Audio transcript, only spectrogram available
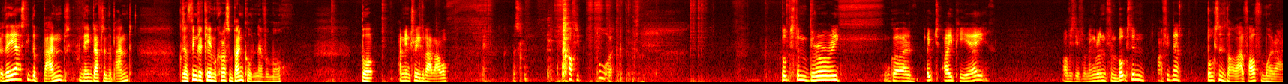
Are they actually the band named after the band? Because I think I came across a band called Nevermore. But I'm intrigued about that one. There's coffee porter. Buxton Brewery. We've got an oat IPA. Obviously from England, from Buxton. I think that's Buxton's not that far from where I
